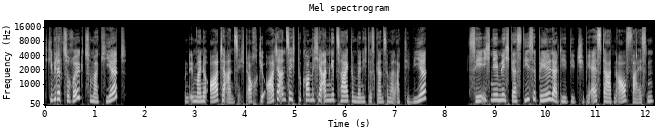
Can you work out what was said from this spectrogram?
Ich gehe wieder zurück zu markiert und in meine Orteansicht. Auch die Orteansicht bekomme ich hier angezeigt und wenn ich das Ganze mal aktiviere, sehe ich nämlich, dass diese Bilder, die die GPS-Daten aufweisen,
